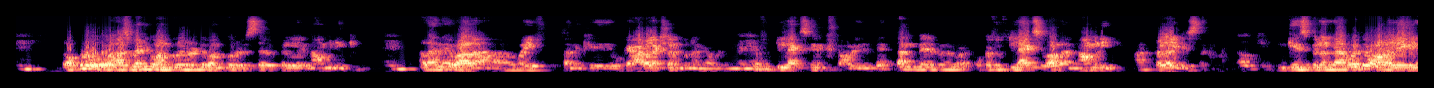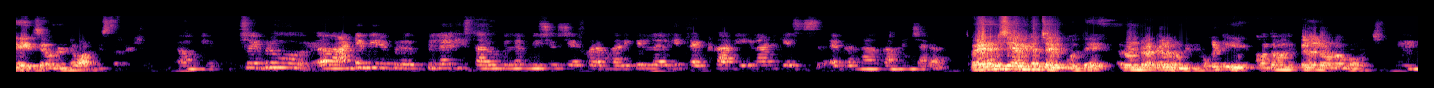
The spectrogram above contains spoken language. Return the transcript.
Hmm. అప్పుడు హస్బెండ్కి వన్ క్రోర్ అంటే వన్ క్రోర్ ఇస్తారు పిల్లలకి నామినీకి Hmm. అలానే వాళ్ళ వైఫ్ తనకి ఒక యాభై లక్షలు అనుకున్నాం కాబట్టి Hmm. ఫిఫ్టీ లాక్స్ కనుక కవరేజ్ ఉంటే తన పేరు కూడా ఒక ఫిఫ్టీ లాక్స్ వాళ్ళ నామినీకి పిల్లలకి ఇస్తారు ఇన్ కేసు పిల్లలు లేకపోతే వాళ్ళ లీగల్ హెయిర్స్ ఎవరుంటే వాళ్ళకి ఇస్తారు ఓకే. సో ఇప్పుడు అంటే మీరు ఇప్పుడు పిల్లలకి ఇస్తారు పిల్లలు మిస్యూజ్ చేసుకోవడం కానీ పిల్లలకి థ్రెట్ కానీ ఇలాంటి కేసెస్ ఎప్పుడన్నా గమనించారా? పేరెంట్స్ కనుక చనిపోతే రెండు రకాలుగా ఉండేది ఒకటి కొంతమంది పిల్లలు ఉండకపోవచ్చు. Hmm.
